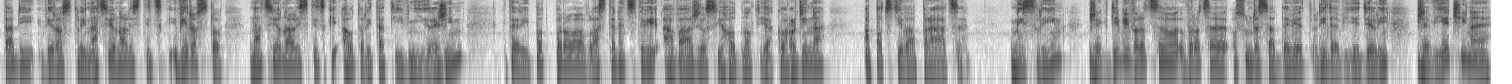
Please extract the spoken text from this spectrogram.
tady vyrostli nacionalistický, vyrostl nacionalistický autoritatívny režim, ktorý podporoval vlastenectví a vážil si hodnoty ako rodina a poctivá práce. Myslím, že kdyby v roce, v roce 89 lidé viedeli, že väčšina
